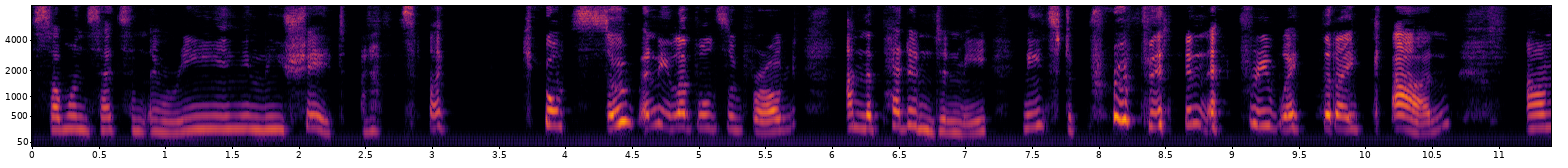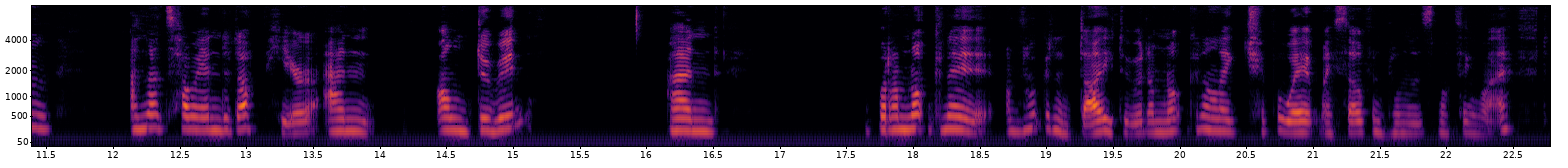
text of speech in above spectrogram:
someone said something really shit. And I was like, you're so many levels of wrong, and the pedant in me needs to prove it in every way that I can. Um, and that's how I ended up here, and I'll do it. And but I'm not gonna I'm not gonna die to it. I'm not gonna like chip away at myself until there's nothing left.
